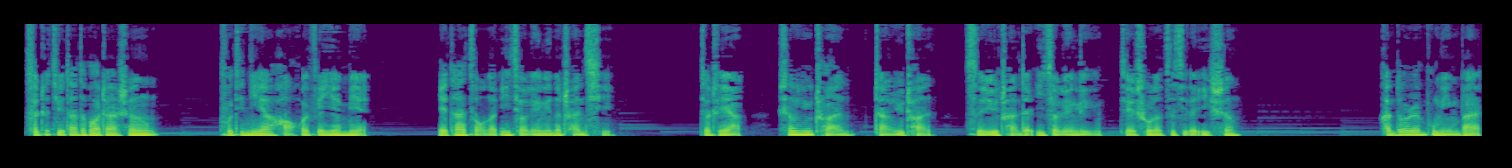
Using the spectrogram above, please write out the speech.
随着巨大的爆炸声，弗吉尼亚号灰飞烟灭，也带走了1900的传奇。就这样，生于船。长于船，死于船的一九零零结束了自己的一生。很多人不明白，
